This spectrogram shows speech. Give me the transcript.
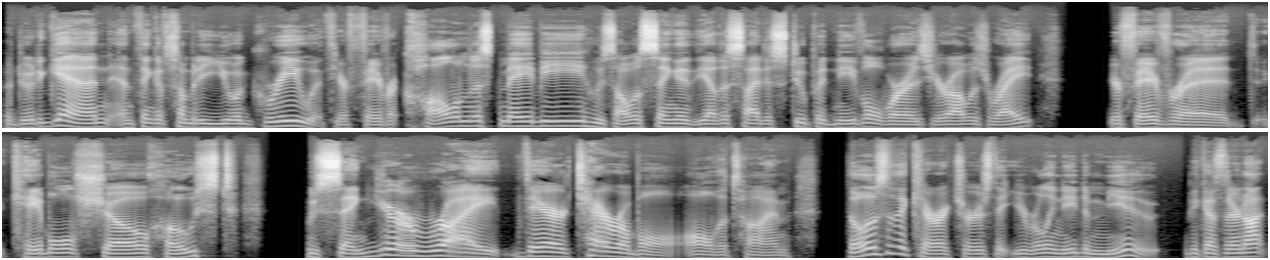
So do it again and think of somebody you agree with, your favorite columnist maybe, who's always saying that the other side is stupid and evil whereas you're always right. Your favorite cable show host who's saying, You're right, they're terrible all the time. Those are the characters that you really need to mute because they're not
